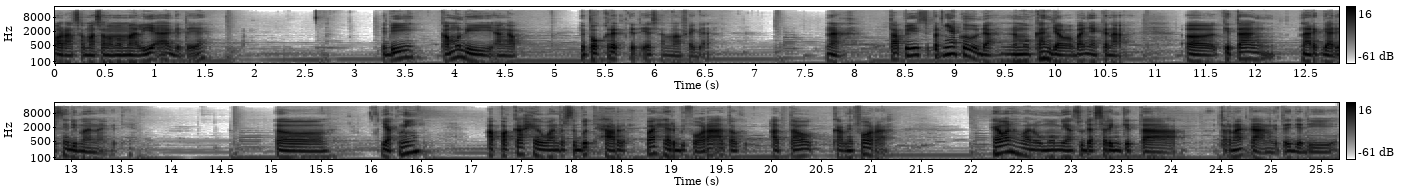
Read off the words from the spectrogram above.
Orang sama-sama mamalia gitu ya. Jadi kamu dianggap hipokrit gitu ya sama vegan. Nah, tapi sepertinya aku udah nemukan jawabannya kena uh, kita narik garisnya di mana gitu ya. Uh, yakni apakah hewan tersebut her, apa, herbivora atau atau karnivora? Hewan-hewan umum yang sudah sering kita ternakan gitu ya, jadi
